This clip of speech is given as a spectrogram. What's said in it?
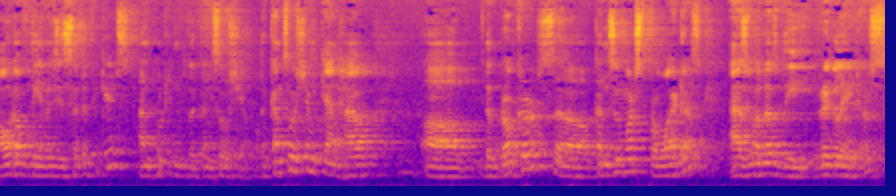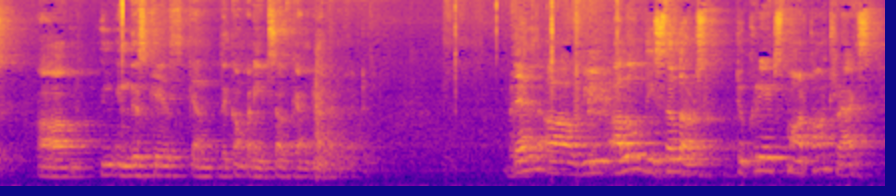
out of the energy certificates and put it into the consortium. The consortium can have uh, the brokers, uh, consumers, providers, as well as the regulators. Um, in, in, this case, can, the company itself can be regulated. Then uh, we allow the sellers to create smart contracts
